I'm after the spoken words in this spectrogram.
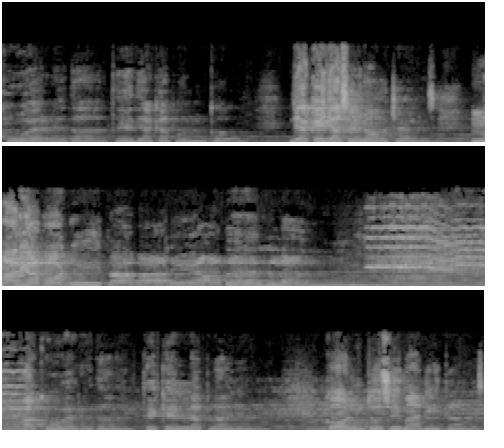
Acuérdate de Acapulco, de aquellas noches, María bonita, María del alma. Acuérdate que en la playa, con tus manitas,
